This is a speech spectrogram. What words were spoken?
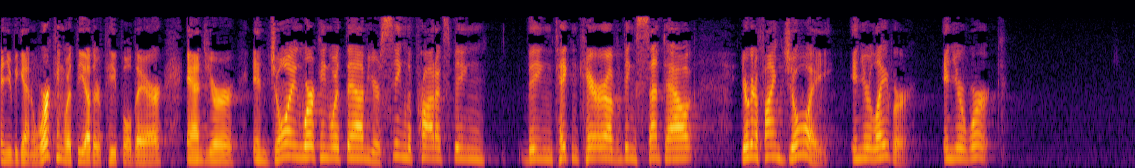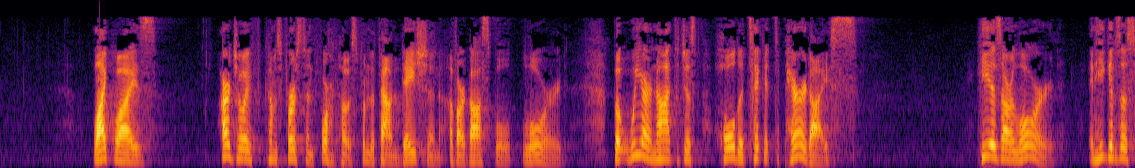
and you began working with the other people there, and you're enjoying working with them, you're seeing the products being being taken care of and being sent out, you're going to find joy in your labor, in your work. Likewise, our joy comes first and foremost from the foundation of our gospel Lord. But we are not to just hold a ticket to paradise. He is our Lord, and He gives us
